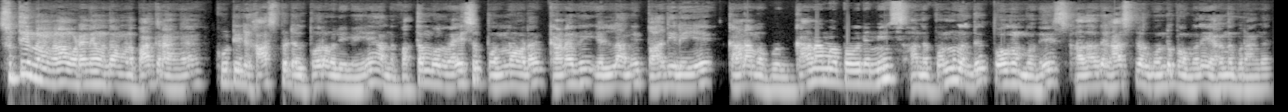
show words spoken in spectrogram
சுத்தி இருந்தவங்க எல்லாம் உடனே வந்து அவங்கள பாக்குறாங்க. கூட்டிட்டு ஹாஸ்பிட்டல் போற வழியிலேயே அந்த பத்தொன்பது வயசு பொண்ணோட கனவு எல்லாமே பாதியிலேயே காணாம போகுது காணாம போகுது மீன்ஸ் அந்த பொண்ணு வந்து போகும்போது அதாவது ஹாஸ்பிட்டல் கொண்டு போகும்போது இறந்து போறாங்க.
